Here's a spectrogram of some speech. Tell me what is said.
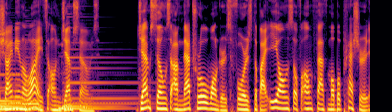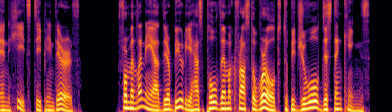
Shining a light on gemstones. Gemstones are natural wonders forged by eons of unfathomable pressure and heat deep in the earth. For millennia, their beauty has pulled them across the world to bejewel distant kings.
